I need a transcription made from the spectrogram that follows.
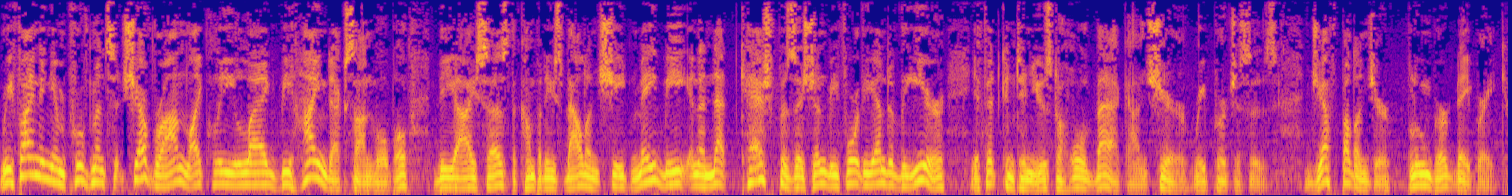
Refining improvements at Chevron likely lag behind ExxonMobil. BI says the company's balance sheet may be in a net cash position before the end of the year if it continues to hold back on share repurchases. Jeff Bellinger, Bloomberg Daybreak.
